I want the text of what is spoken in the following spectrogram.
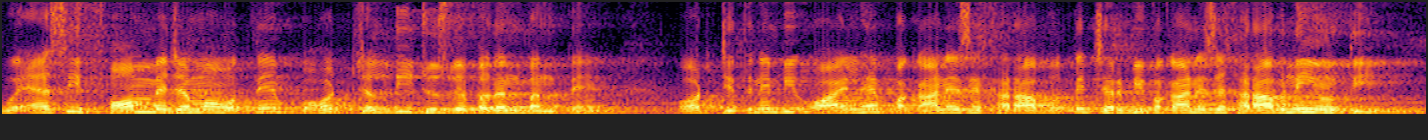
वो ऐसी फॉर्म में जमा होते हैं, बहुत जल्दी जुज्व बदन बनते हैं। और जितने भी ऑयल हैं, पकाने से ख़राब होते हैं, चर्बी पकाने से ख़राब नहीं होती।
